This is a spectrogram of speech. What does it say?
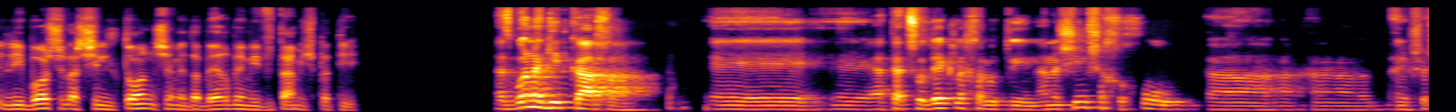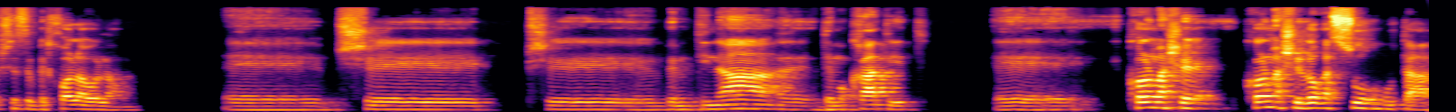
ליבו של השלטון שמדבר במבטא משפטי. אז בוא נגיד ככה, אה, אה, אתה צודק לחלוטין, אנשים שכחו, אה, אני חושב שזה בכל העולם, ש, שבמדינה דמוקרטית כל מה, ש, כל מה שלא אסור מותר,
